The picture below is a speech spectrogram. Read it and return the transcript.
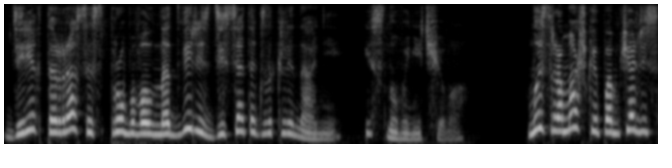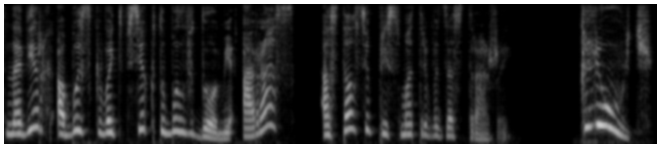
Директор раз испробовал на двери с десяток заклинаний, и снова ничего. Мы с Ромашкой помчались наверх обыскивать всех, кто был в доме, а раз остался присматривать за стражей. «Ключ!» —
